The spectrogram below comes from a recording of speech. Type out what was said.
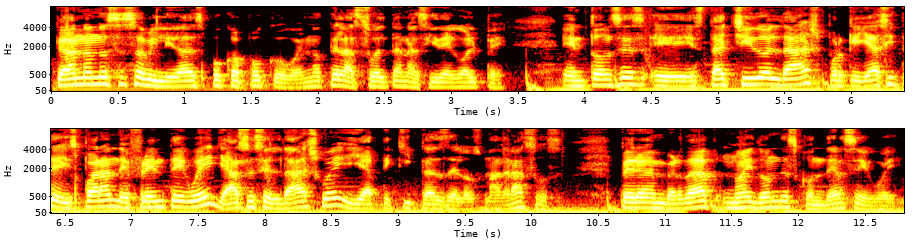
te van dando esas habilidades poco a poco, güey, no te las sueltan así de golpe. Entonces, eh, está chido el dash, porque ya si te disparan de frente, güey, ya haces el dash, güey, y ya te quitas de los madrazos. Pero en verdad, no hay dónde esconderse, güey.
